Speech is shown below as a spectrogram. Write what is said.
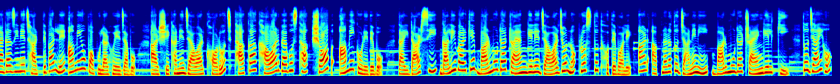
ম্যাগাজিনে ছাড়তে পারলে আমিও পপুলার হয়ে যাব। আর সেখানে যাওয়ার খরচ, থাকা, খাওয়ার ব্যবস্থা সব আমি করে দেব। তাই ডার্সি গালিবারকে বারমুডা ট্রায়াঙ্গেলে যাওয়ার জন্য প্রস্তুত হতে বলে। আর আপনারা তো জানেনই বারমুডা ট্রায়াঙ্গেল কি। তো যাই হোক,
